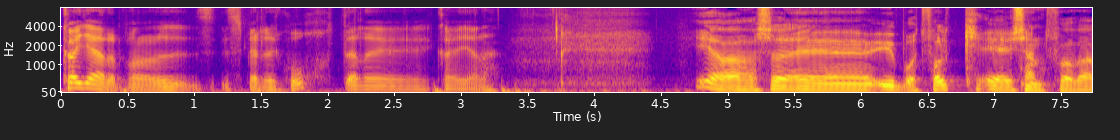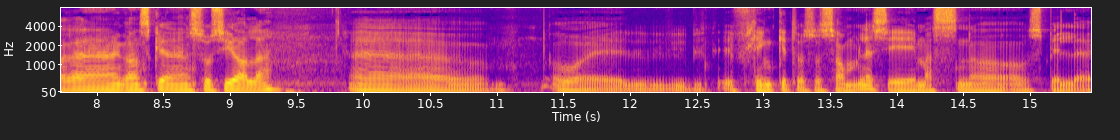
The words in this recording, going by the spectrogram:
Hva gjør det på du Spiller kort, eller hva gjør det? Ja, altså eh, ubåtfolk er kjent for å være ganske sosiale. Eh, og er flinke til å samles i messen og, spille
